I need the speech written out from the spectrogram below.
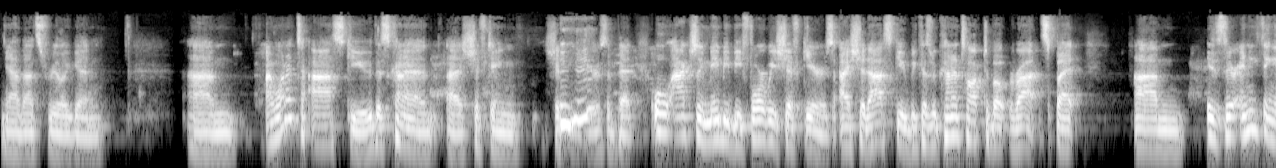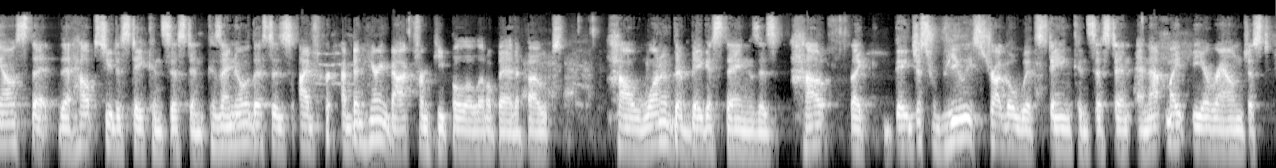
Yeah, that's really good. Um, I wanted to ask you this kind of uh, shifting shifting mm-hmm. gears a bit. Well, actually, maybe before we shift gears, I should ask you because we kind of talked about ruts, but um, is there anything else that that helps you to stay consistent? Because I know this is I've I've been hearing back from people a little bit about how one of their biggest things is how like they just really struggle with staying consistent and that might be around just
